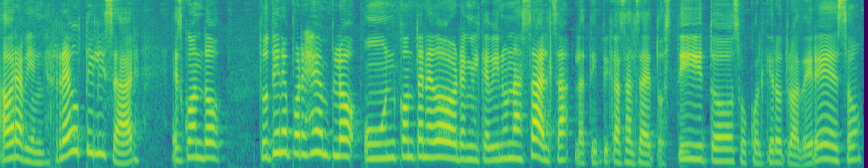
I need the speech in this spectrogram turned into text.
Ahora bien, reutilizar es cuando tú tienes, por ejemplo, un contenedor en el que viene una salsa, la típica salsa de tostitos o cualquier otro aderezo,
